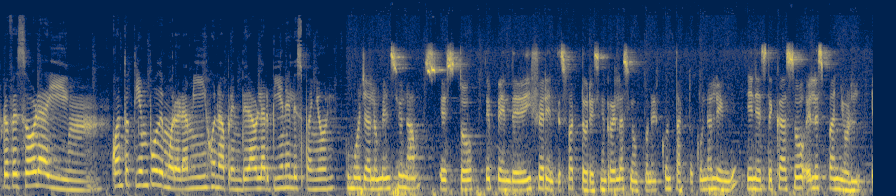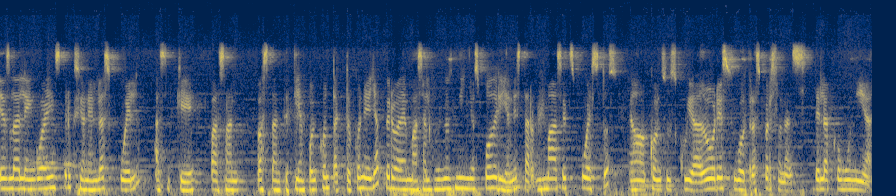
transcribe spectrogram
Profesora, ¿y mm, cuánto tiempo demorará mi hijo en aprender a hablar bien el español? Como ya lo mencionamos, esto depende de diferentes factores en relación con el contacto con la lengua. En este caso, el español es la lengua de instrucción en la escuela, así que pasan bastante tiempo en contacto con ella, pero además algunos niños podrían estar más expuestos ah, con sus cuidadores u otras personas de la comunidad.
